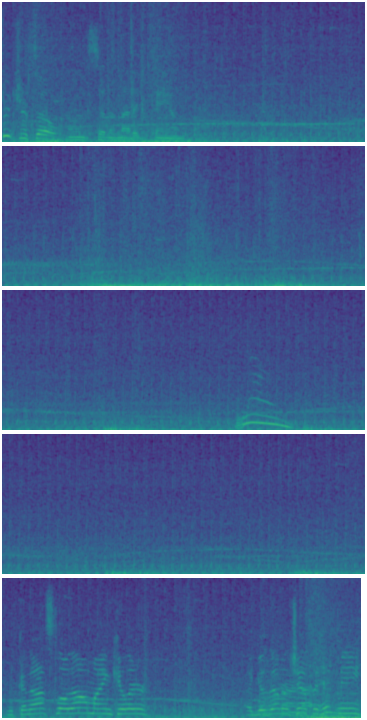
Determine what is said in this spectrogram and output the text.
Treat yourself. On cinematic cam. Woo! You cannot slow down, Mind Killer. I give them a chance to hit me.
